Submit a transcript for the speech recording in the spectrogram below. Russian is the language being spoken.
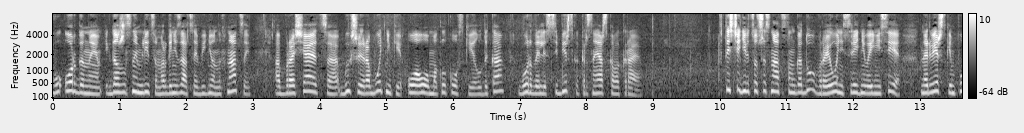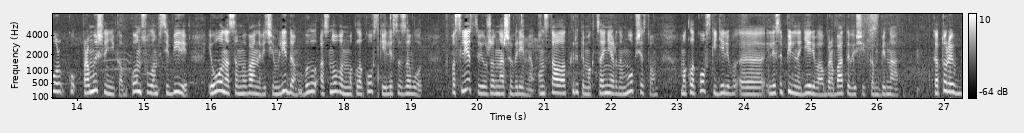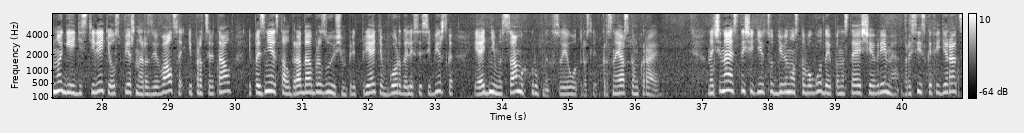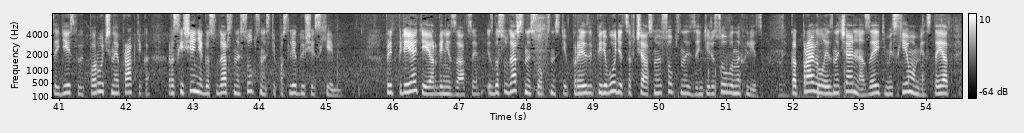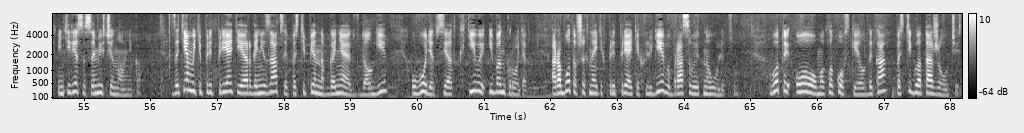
В органы и к должностным лицам Организации Объединенных Наций обращаются бывшие работники ОАО «Маклаковский ЛДК» города Лессибирска Красноярского края. В 1916 году в районе Среднего Енисея норвежским промышленником, консулом в Сибири Ионасом Ивановичем Лидом был основан Маклаковский лесозавод. Впоследствии, уже в наше время, он стал открытым акционерным обществом Маклаковский э, лесопильно-деревообрабатывающий комбинат который в многие десятилетия успешно развивался и процветал, и позднее стал градообразующим предприятием города Лесосибирска и одним из самых крупных в своей отрасли в Красноярском крае. Начиная с 1990 года и по настоящее время в Российской Федерации действует порочная практика расхищения государственной собственности по следующей схеме. Предприятия и организации из государственной собственности переводятся в частную собственность заинтересованных лиц. Как правило, изначально за этими схемами стоят интересы самих чиновников. Затем эти предприятия и организации постепенно вгоняют в долги, уводят все активы и банкротят, а работавших на этих предприятиях людей выбрасывают на улицу. Вот и ООО «Маклаковский ЛДК» постигла та же участь.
